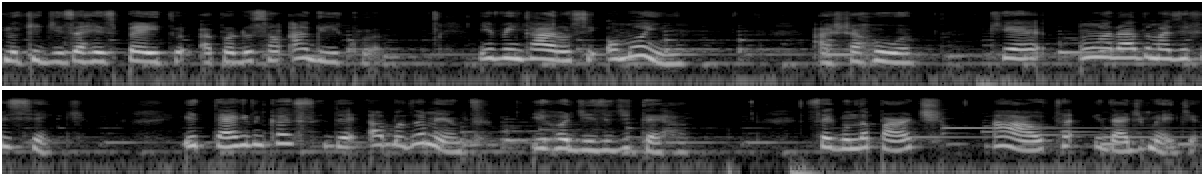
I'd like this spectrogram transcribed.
no que diz a respeito à produção agrícola. Inventaram-se o moinho, a charrua, que é um arado mais eficiente, e técnicas de abudamento e rodízio de terra. Segunda parte, a Alta Idade Média.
